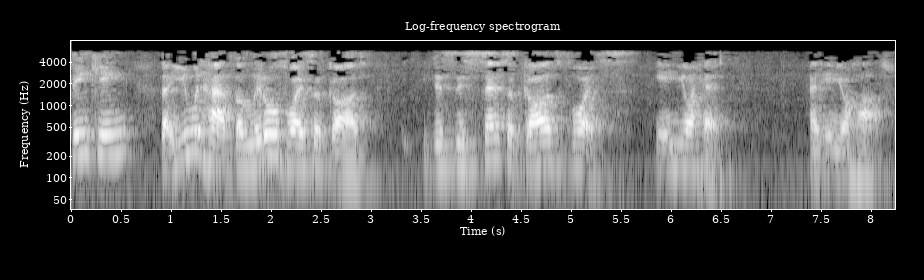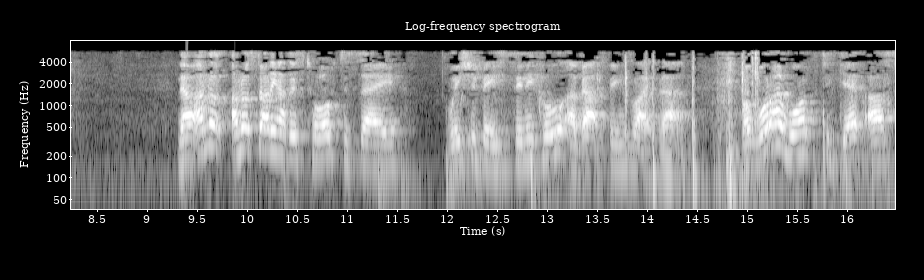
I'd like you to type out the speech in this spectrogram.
thinking, that you would have the little voice of God, just this sense of God's voice in your head and in your heart. Now, I'm not, I'm not starting out this talk to say we should be cynical about things like that. But what I want to get us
